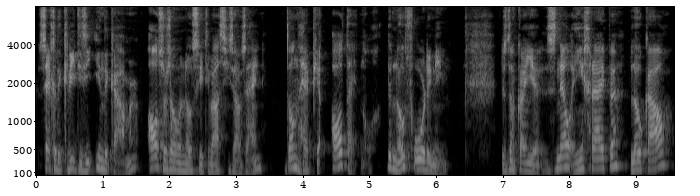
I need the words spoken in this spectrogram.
zeggen de critici in de Kamer, als er zo'n noodsituatie zou zijn, dan heb je altijd nog de noodverordening. Dus dan kan je snel ingrijpen, lokaal,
